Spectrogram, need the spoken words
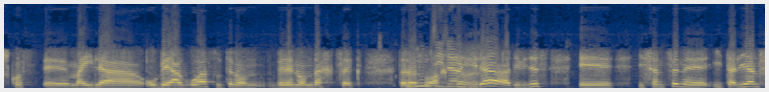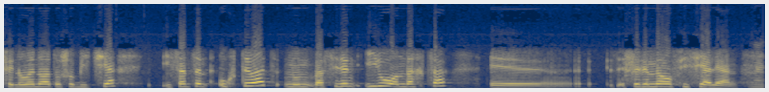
askoz, e, maila obeagoa zuten on, beren ondartzek. Beraz, oartzen dira, adibidez, e, izan zen e, italian fenomenoat oso bitxia, izan zen urte bat, nun baziren hiru ondartza e, zerrenda ofizialean. Bai.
